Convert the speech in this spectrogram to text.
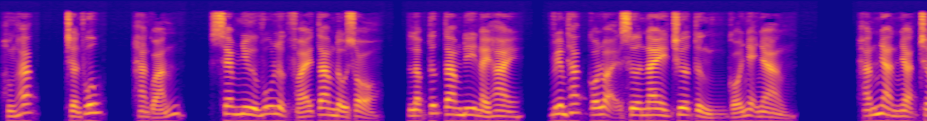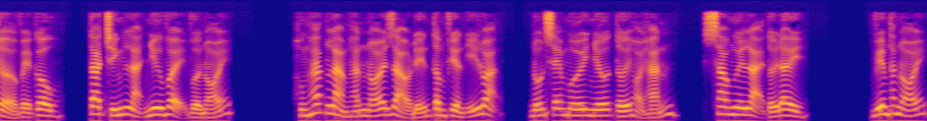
hùng hắc, trần phúc, hàn quán, xem như vũ lực phái tam đầu sỏ, lập tức tam đi này hai, viêm thắc có loại xưa nay chưa từng có nhẹ nhàng. Hắn nhàn nhạt trở về câu, ta chính là như vậy vừa nói. Hùng hắc làm hắn nói rảo đến tâm phiền ý loạn, đốn sẽ mới nhớ tới hỏi hắn, sao ngươi lại tới đây? Viêm thắc nói,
